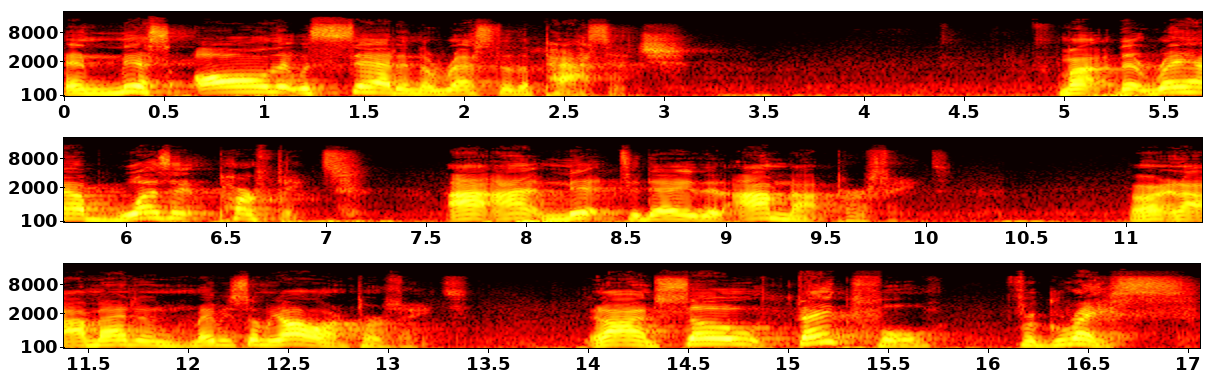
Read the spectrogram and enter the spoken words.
and miss all that was said in the rest of the passage. My, that Rahab wasn't perfect. I, I admit today that I'm not perfect. All right, and I imagine maybe some of y'all aren't perfect. And I am so thankful for grace.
